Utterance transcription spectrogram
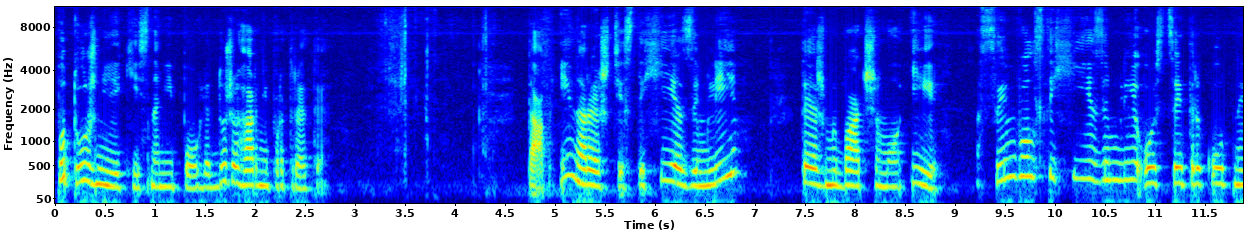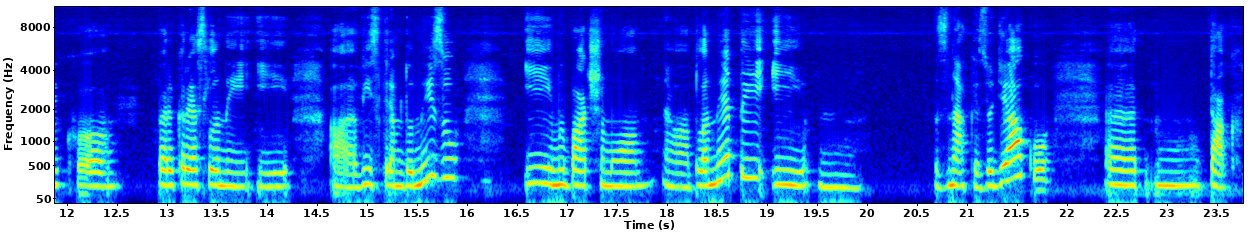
потужні якісь, на мій погляд, дуже гарні портрети. Так, і нарешті стихія землі. Теж ми бачимо і символ стихії землі, ось цей трикутник е, перекреслений і е, вістрям донизу. І ми бачимо е, планети і знаки зодіаку. Е, Так,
